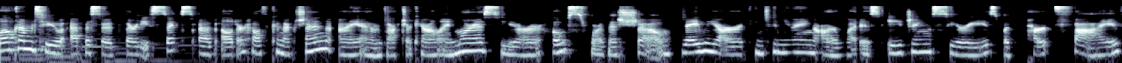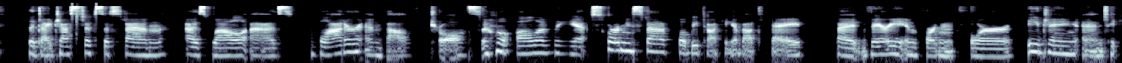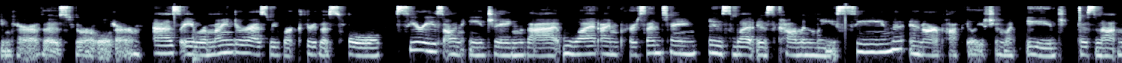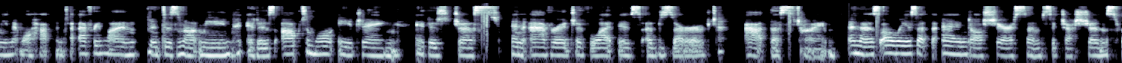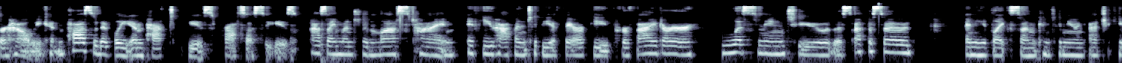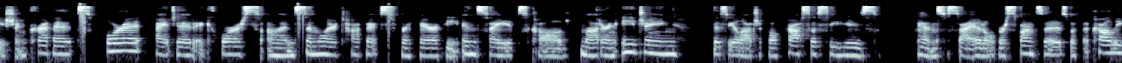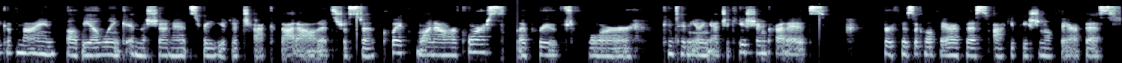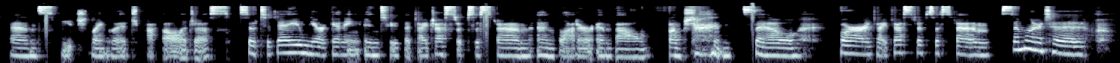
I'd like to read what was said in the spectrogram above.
Welcome to episode 36 of Elder Health Connection. I am Dr. Caroline Morris, your host for this show. Today we are continuing our What is Aging series with part five the digestive system, as well as bladder and bowel control. So, all of the squirmy stuff we'll be talking about today but very important for aging and taking care of those who are older. As a reminder, as we work through this whole series on aging, that what I'm presenting is what is commonly seen in our population with age. Does not mean it will happen to everyone. It does not mean it is optimal aging. It is just an average of what is observed at this time. And as always, at the end, I'll share some suggestions for how we can positively impact these processes. As I mentioned last time, if you happen to be a therapy provider listening to this episode, and you'd like some continuing education credits for it, I did a course on similar topics for therapy insights called Modern Aging physiological processes and societal responses with a colleague of mine. There'll be a link in the show notes for you to check that out. It's just a quick one hour course approved for continuing education credits for physical therapists, occupational therapists, and speech language pathologists. So today we are getting into the digestive system and bladder and bowel function. So, for our digestive system, similar to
